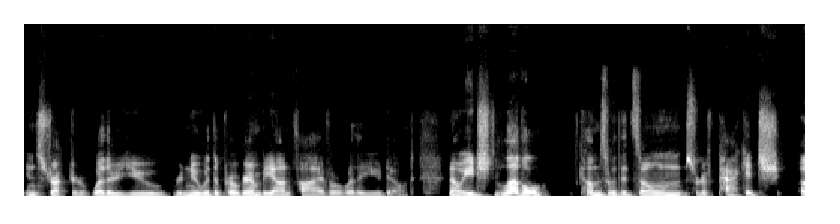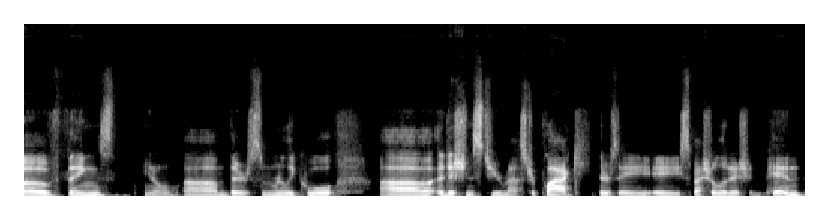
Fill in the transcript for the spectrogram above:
instructor, whether you renew with the program beyond five or whether you don't. Now, each level comes with its own sort of package of things. You know, um, there's some really cool uh, additions to your master plaque. There's a, a special edition pin.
